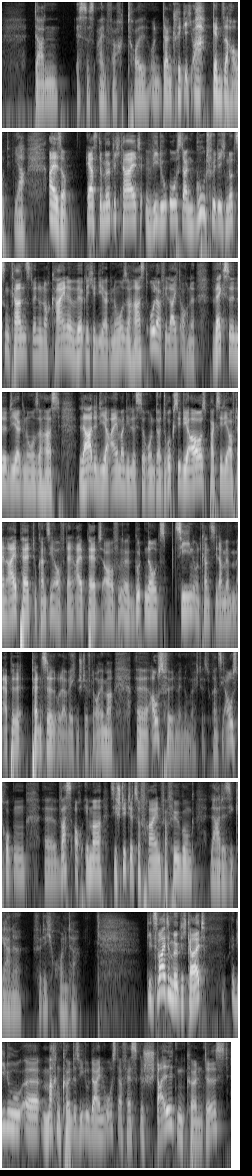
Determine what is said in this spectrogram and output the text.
dann ist das einfach toll. Und dann kriege ich oh, Gänsehaut. Ja, also Erste Möglichkeit, wie du Ostern gut für dich nutzen kannst, wenn du noch keine wirkliche Diagnose hast oder vielleicht auch eine wechselnde Diagnose hast. Lade dir einmal die Liste runter, druck sie dir aus, pack sie dir auf dein iPad. Du kannst sie auf dein iPad auf äh, GoodNotes ziehen und kannst sie dann mit einem Apple Pencil oder welchen Stift auch immer äh, ausfüllen, wenn du möchtest. Du kannst sie ausdrucken, äh, was auch immer. Sie steht dir zur freien Verfügung. Lade sie gerne für dich runter. Die zweite Möglichkeit, die du äh, machen könntest, wie du dein Osterfest gestalten könntest,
